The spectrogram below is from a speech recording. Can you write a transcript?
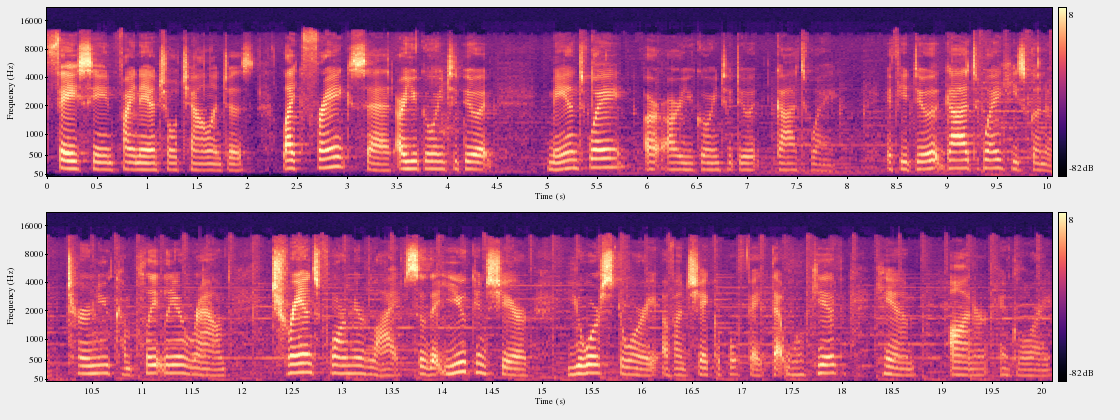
facing financial challenges? Like Frank said, are you going to do it man's way or are you going to do it God's way? If you do it God's way, He's going to turn you completely around, transform your life so that you can share your story of unshakable faith that will give Him honor and glory.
